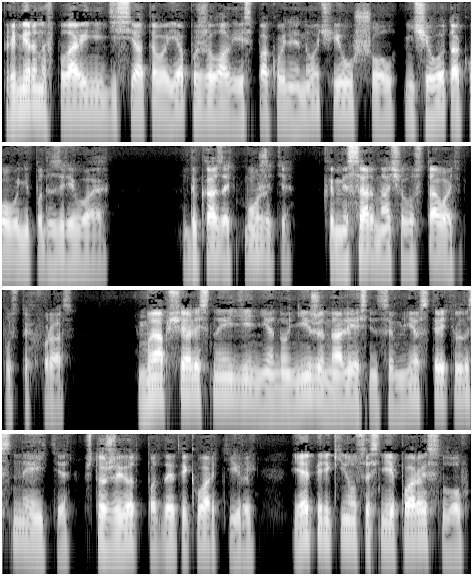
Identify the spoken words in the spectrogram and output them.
Примерно в половине десятого я пожелал ей спокойной ночи и ушел, ничего такого не подозревая. «Доказать можете?» Комиссар начал уставать от пустых фраз. Мы общались наедине, но ниже на лестнице мне встретилась Нейти, что живет под этой квартирой. Я перекинулся с ней парой слов,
